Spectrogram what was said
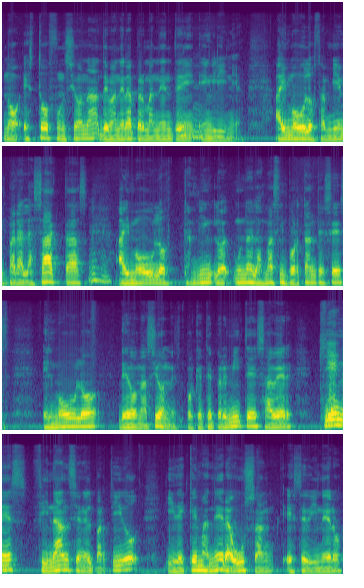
no, esto funciona de manera permanente en, línea. Hay módulos también para las actas, hay módulos también, una de las más importantes es el módulo de donaciones, porque te permite saber quiénes financian el partido y de qué manera usan ese dinero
